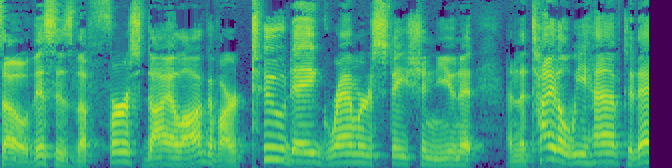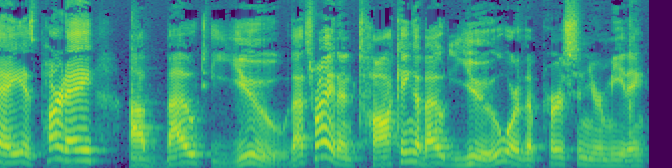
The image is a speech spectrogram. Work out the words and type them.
So, this is the first dialogue of our two day grammar station unit, and the title we have today is Part A About You. That's right, and talking about you or the person you're meeting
